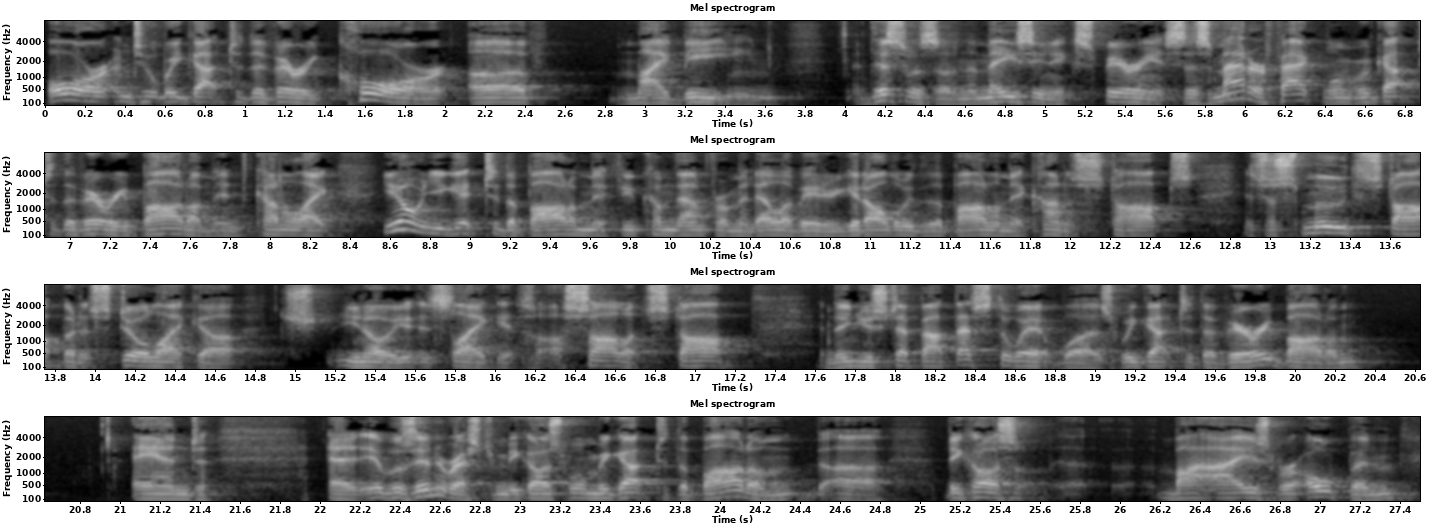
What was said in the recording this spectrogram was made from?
or until we got to the very core of my being. This was an amazing experience. As a matter of fact, when we got to the very bottom, and kind of like, you know, when you get to the bottom, if you come down from an elevator, you get all the way to the bottom, it kind of stops. It's a smooth stop, but it's still like a, you know, it's like it's a solid stop. And then you step out. That's the way it was. We got to the very bottom, and it was interesting because when we got to the bottom, uh, because my eyes were open,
